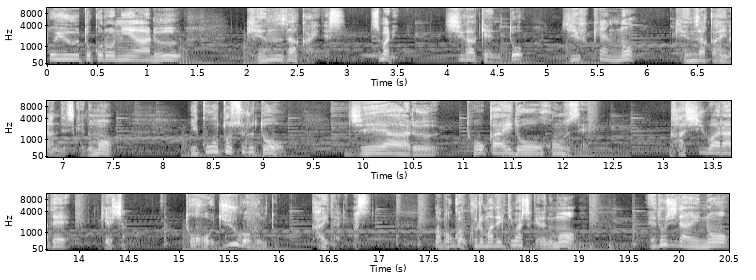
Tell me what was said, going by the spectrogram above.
というところにある県境です。つまり滋賀県と岐阜県の県境なんですけども行こうとすると JR 東海道本線柏原で下車。徒歩15分と書いてあります、まあ、僕は車で行きましたけれども江戸時代の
